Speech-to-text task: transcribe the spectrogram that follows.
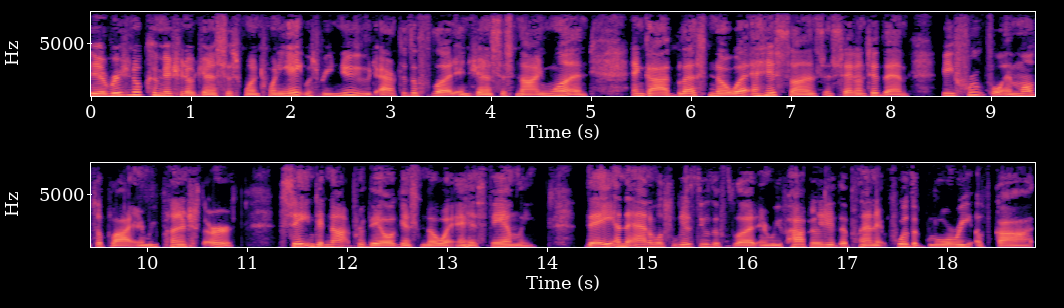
The original commission of Genesis 1:28 was renewed after the flood in Genesis 9:1, and God blessed Noah and his sons and said unto them, Be fruitful and multiply and replenish the earth. Satan did not prevail against Noah and his family. They and the animals lived through the flood and repopulated the planet for the glory of God.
